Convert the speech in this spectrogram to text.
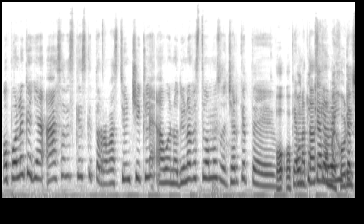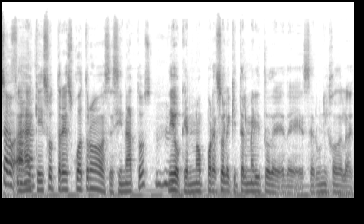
O ponle que ya, ah, ¿sabes qué es que te robaste un chicle? Ah, bueno, de una vez te vamos a echar que te O, o que pon tú que a lo 20 mejor hizo, personas. ajá, que hizo tres, cuatro asesinatos. Digo que no por eso le quita el mérito de, de ser un hijo de la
